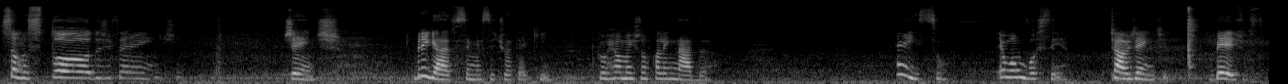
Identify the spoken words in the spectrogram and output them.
Somos todos diferentes. Gente, Obrigada se você me assistiu até aqui, porque eu realmente não falei nada. É isso. Eu amo você. Tchau, gente. Beijos.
